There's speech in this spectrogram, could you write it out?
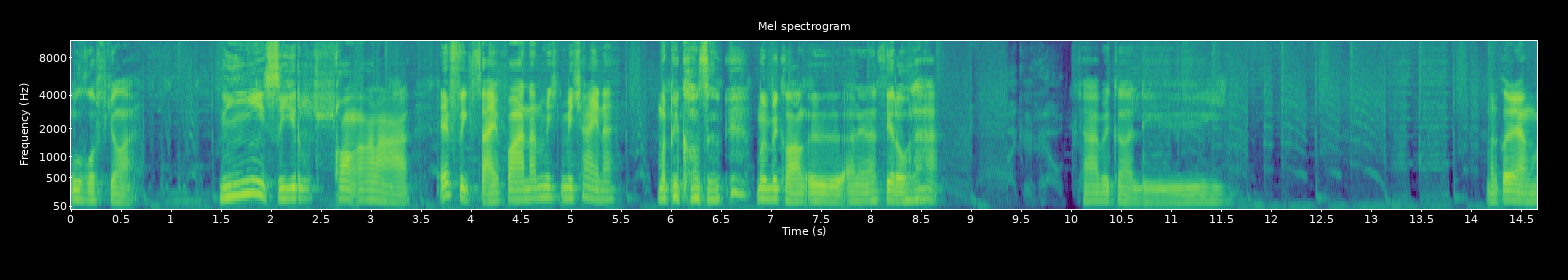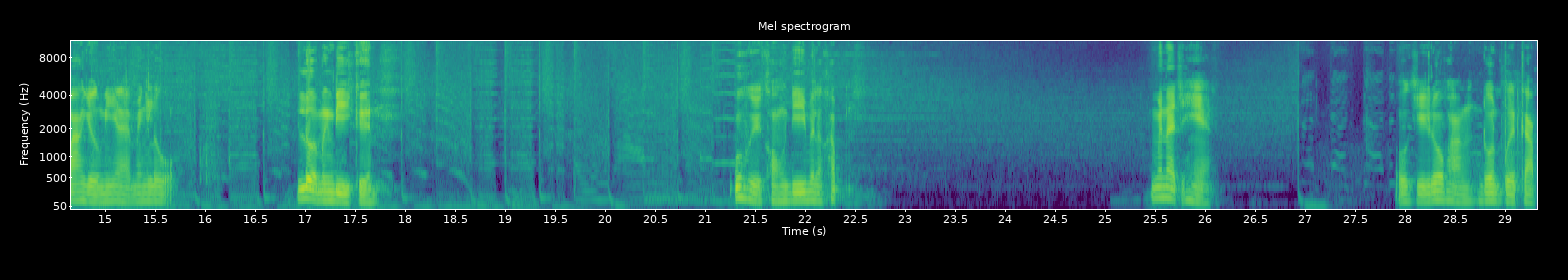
อ้โคตรเฟียวอะนี่สีทองอาราเอฟเฟกสายฟ้านั้นไม่ไม่ใช่นะ มันเป็นของเสริมมันเป็นของเอออะไรนะเซโรล่าช้าไปก่อนเลยมันก็ยังบ้างอยู่ตรงนี้แหละแม่งโลโลแม่งดีเกินโอ้ยของดีไหมล่ะครับ ไม่น่าจะแหกโอเคโลพังโดนเปิดกลับ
